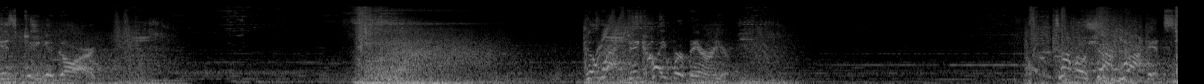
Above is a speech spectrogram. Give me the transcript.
Courageous Giga Guard! Galactic Hyper Barrier! Turbo Shock Rockets!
